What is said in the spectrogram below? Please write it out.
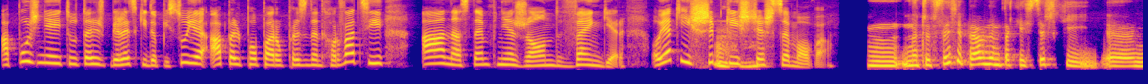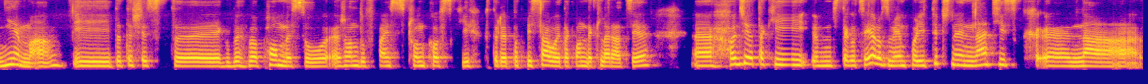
a później tu też Bielecki dopisuje, apel poparł prezydent Chorwacji, a następnie rząd Węgier. O jakiej szybkiej mhm. ścieżce mowa? Mm, znaczy w sensie prawnym takiej ścieżki e, nie ma i to też jest e, jakby chyba pomysł rządów państw członkowskich, które podpisały taką deklarację. E, chodzi o taki, z tego co ja rozumiem, polityczny nacisk na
